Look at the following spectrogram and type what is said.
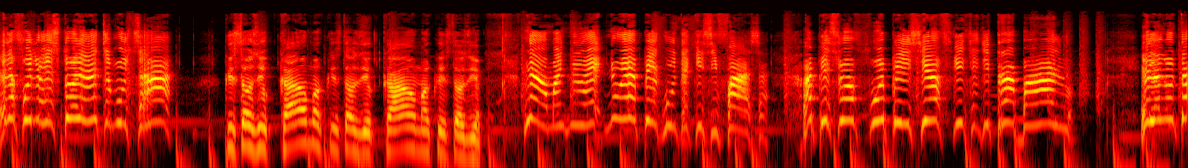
Ela foi no restaurante almoçar. Cristãozinho, calma, Cristãozinho, calma, Cristãozinho. Não, mas não é, não é a pergunta que se faça. A pessoa foi preencher a ficha de trabalho. Ela não tá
